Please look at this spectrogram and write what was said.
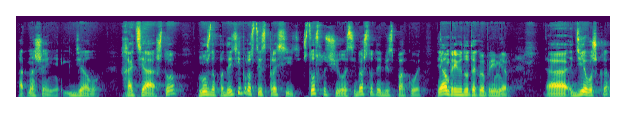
отношения диалог. Хотя что? Нужно подойти просто и спросить, что случилось, тебя что-то беспокоит. Я вам приведу такой пример. А, девушка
